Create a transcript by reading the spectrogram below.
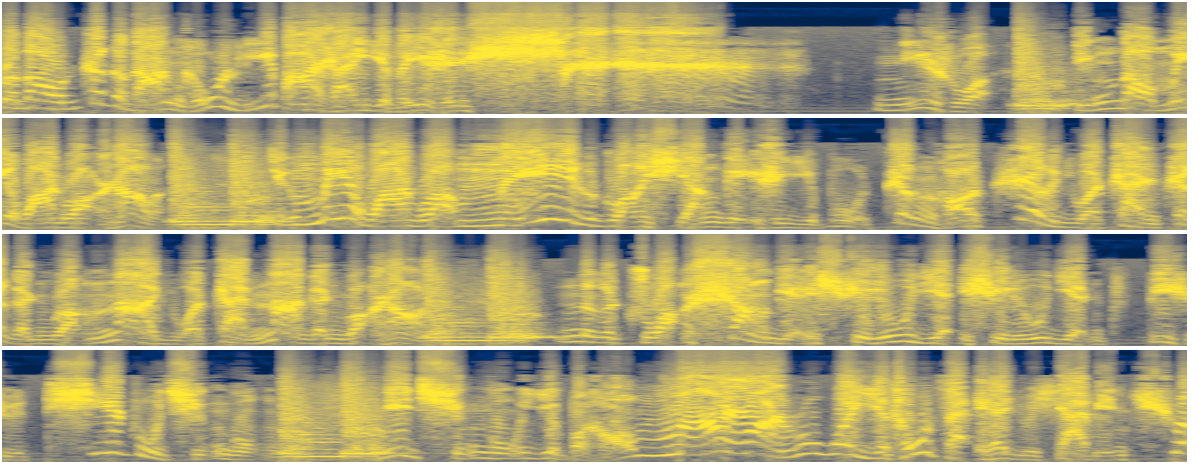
说到这个档口，李八山一飞身。你说顶到梅花桩上了，这个梅花桩每一个桩相隔是一步，正好这个脚站这根桩，那脚站那根桩上了。那个桩上边续柳尖，续柳尖必须提住轻功，你轻功一不好，马上如果一头栽下去，下边全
